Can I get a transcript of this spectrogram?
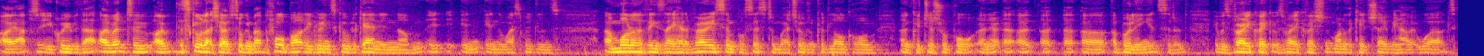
I I absolutely agree with that. I went to I, the school actually I was talking about before, Bartley Green School again in, um, in, in, in the West Midlands. And one of the things, they had a very simple system where children could log on and could just report an, a, a, a, a bullying incident. It was very quick, it was very efficient. One of the kids showed me how it worked.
